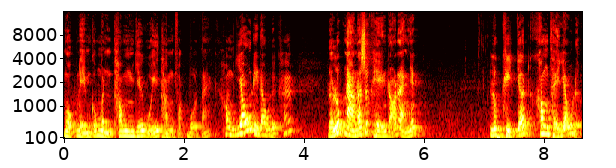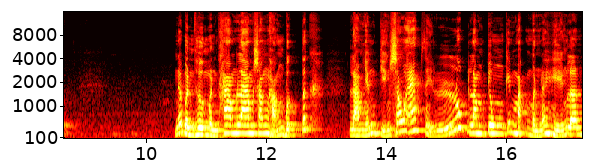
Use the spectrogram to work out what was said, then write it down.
Một niệm của mình thông với quỷ thần Phật Bồ Tát, không giấu đi đâu được hết. Rồi lúc nào nó xuất hiện, rõ ràng nhất. Lúc khi chết không thể giấu được nếu bình thường mình tham lam sân hận bực tức làm những chuyện xấu ác thì lúc lâm chung cái mặt mình nó hiện lên.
